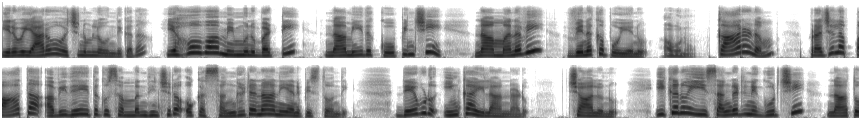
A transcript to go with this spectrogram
ఇరవై ఆరవ వచనంలో ఉంది కదా? యహోవా మిమ్మును బట్టి నా మీద కోపించి నా మనవి వినకపోయెను. అవును. కారణం ప్రజల పాత అవిధేయతకు సంబంధించిన ఒక సంఘటన అని అనిపిస్తోంది. దేవుడు ఇంకా ఇలా అన్నాడు చాలును ఇకను ఈ సంఘటిని గూర్చి నాతో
